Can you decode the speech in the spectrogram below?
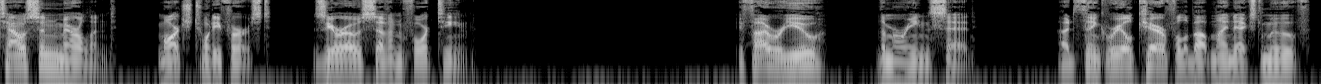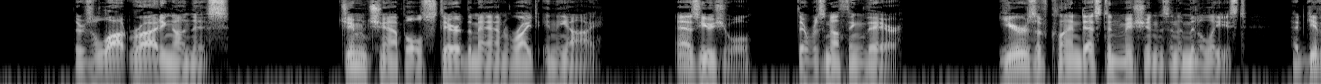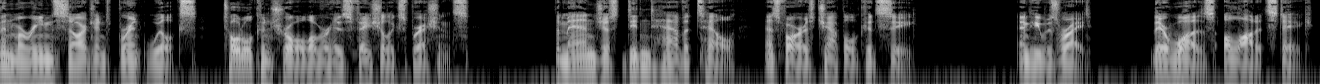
Towson, Maryland, March 21st, 0714. If I were you, the Marine said, I'd think real careful about my next move. There's a lot riding on this. Jim Chapel stared the man right in the eye. As usual, there was nothing there. Years of clandestine missions in the Middle East had given Marine Sergeant Brent Wilkes total control over his facial expressions. The man just didn't have a tell as far as Chapel could see. And he was right. There was a lot at stake.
